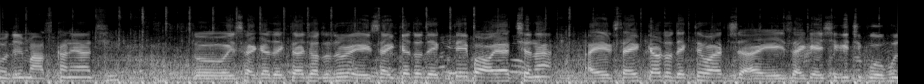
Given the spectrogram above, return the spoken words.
নদীর মাঝখানে আছি। তো এই সাইডটা দেখতে পাচ্ছি যত দূর এই সাইডটা তো দেখতেই পাওয়া যাচ্ছে না। আর এই সাইডটাও তো দেখতে পাওয়া যাচ্ছে আর এই সাইডে এসে গেছি পুরোপুর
